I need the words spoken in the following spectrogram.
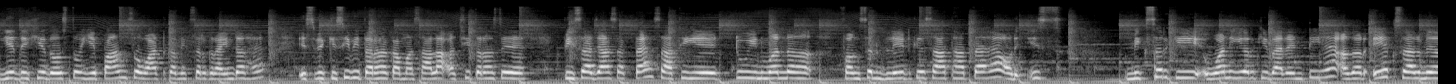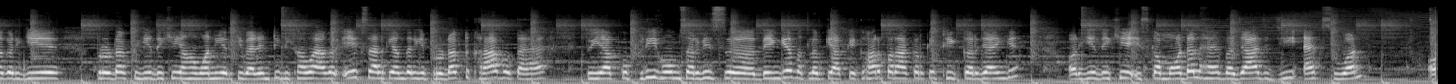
ये देखिए दोस्तों, ये 500 वाट का मिक्सर ग्राइंडर है। इसमें किसी भी तरह का मसाला अच्छी तरह से पीसा जा सकता है। साथ ही ये two in one function blade के साथ आता है और इस मिक्सर की वन ईयर की वारंटी है। अगर एक साल में अगर ये प्रोडक्ट ये देखिए यहाँ वन ईयर की वारंटी लिखा हुआ है। अगर एक साल के अंदर ये प्रोडक्ट ख़राब होता है तो ये आपको फ्री होम सर्विस देंगे। मतलब कि आपके घर पर आकर के ठीक कर जाएँगे। और ये देखिए इसका मॉडल है बजाज जी एक्स वन और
